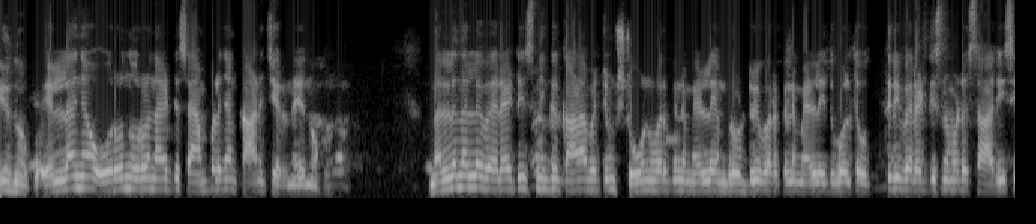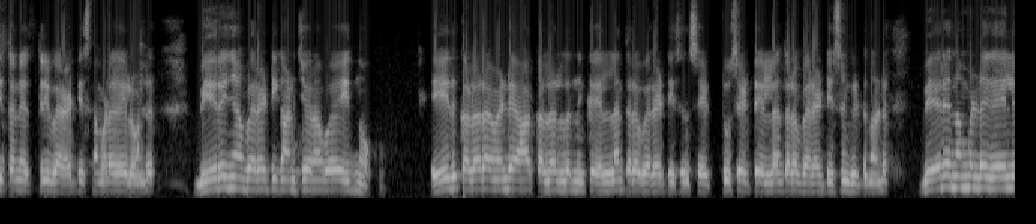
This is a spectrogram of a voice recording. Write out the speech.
ഇത് നോക്കൂ. എല്ലാം ഞാൻ ഓരോന്നോരോന്നായിട്ട് സാമ്പിൾ ഞാൻ കാണിച്ചു തരുന്നത് ഇത് നോക്കൂ. നല്ല നല്ല വെറൈറ്റീസ് നിങ്ങൾക്ക് കാണാൻ പറ്റും. സ്റ്റോൺ വർക്കിന്റെ മേളിൽ എംബ്രോയിഡറി വർക്കിന്റെ മേളിൽ ഇതുപോലത്തെ ഒത്തിരി വെറൈറ്റീസ് നമ്മുടെ സാരീസിൽ തന്നെ ഒത്തിരി വെറൈറ്റീസ് നമ്മുടെ കയ്യിലുണ്ട്. വേറെ ഞാൻ വെറൈറ്റി കാണിച്ചു തരാൻ പോയാൽ ഇത് നോക്കൂ. ഏത് കളറാ വേണ്ടത് ആ കളറിൽ നിങ്ങൾക്ക് എല്ലാ തരം വെറൈറ്റീസും സെറ്റ് ടു സെറ്റ് എല്ലാ തരം വെറൈറ്റീസും കിട്ടുന്നുണ്ട്. വേറെ നമ്മളുടെ കയ്യിൽ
